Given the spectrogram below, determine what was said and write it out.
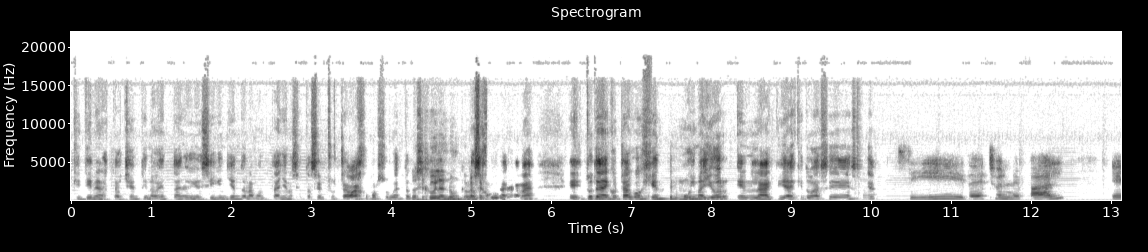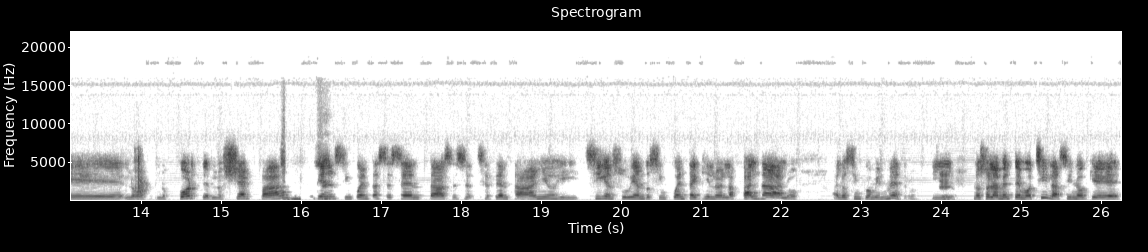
que tienen hasta 80 y 90 años y siguen yendo a la montaña, ¿no es cierto?, a hacer sus trabajos, por supuesto. No se jubilan nunca. No se jubilan jamás. Eh, ¿Tú te has encontrado con gente muy mayor en las actividades que tú haces? Sí, de hecho en Nepal eh, los, los porters, los Sherpas, tienen 50, 60, 70 años y siguen subiendo 50 kilos en la espalda a los, a los 5.000 metros. Y no solamente mochila, sino que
